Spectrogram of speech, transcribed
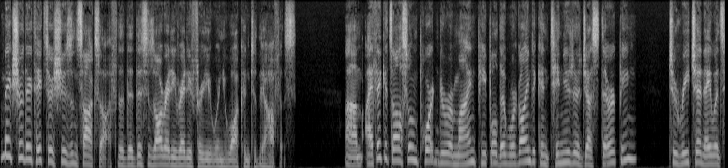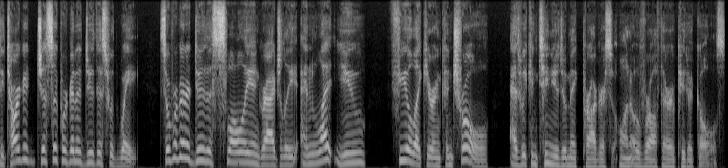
make sure they take their shoes and socks off, that, that this is already ready for you when you walk into the office. Um, I think it's also important to remind people that we're going to continue to adjust therapy to reach an A1C target, just like we're going to do this with weight. So we're going to do this slowly and gradually and let you feel like you're in control as we continue to make progress on overall therapeutic goals.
